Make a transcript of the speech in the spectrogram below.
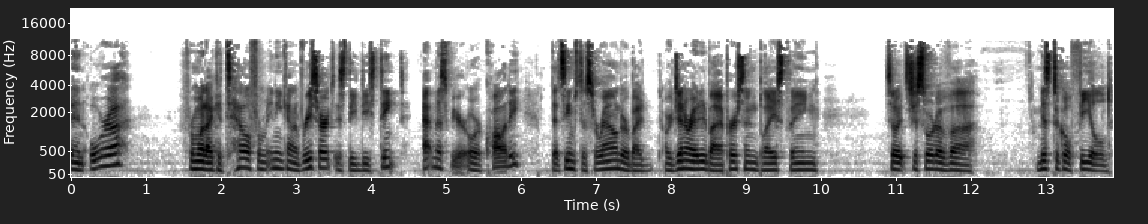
An aura, from what I could tell from any kind of research, is the distinct atmosphere or quality that seems to surround or by or generated by a person, place, thing. So it's just sort of a mystical field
